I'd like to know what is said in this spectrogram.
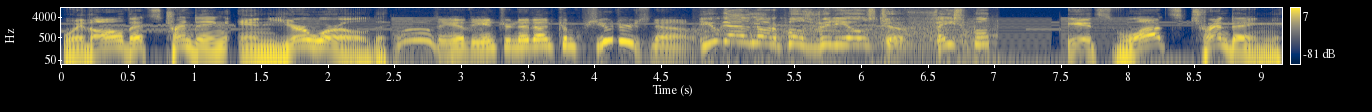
with all that's trending in your world. They have the internet on computers now. You guys know how to post videos to Facebook? It's What's Trending.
